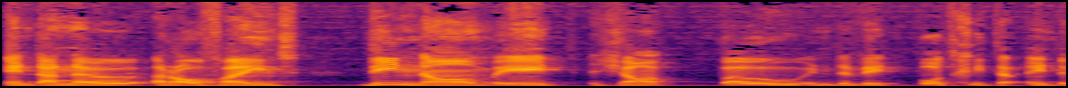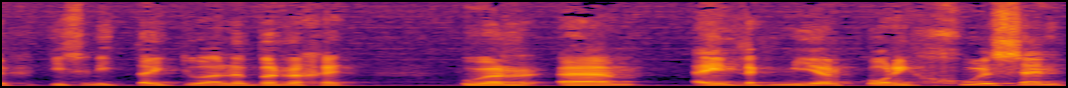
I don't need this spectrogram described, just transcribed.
En dan nou Ralph Heinz, die naam het Jacques Pau in die wet potgieter eintlik gekies in die tyd toe hulle berig het oor ehm um, eintlik meer Corrie Goosen,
